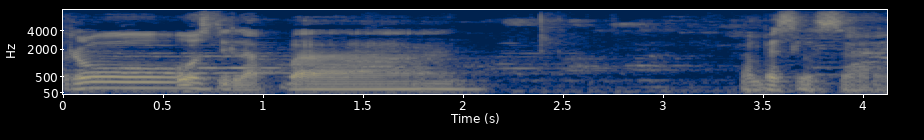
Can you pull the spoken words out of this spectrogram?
Terus dilakban sampai selesai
